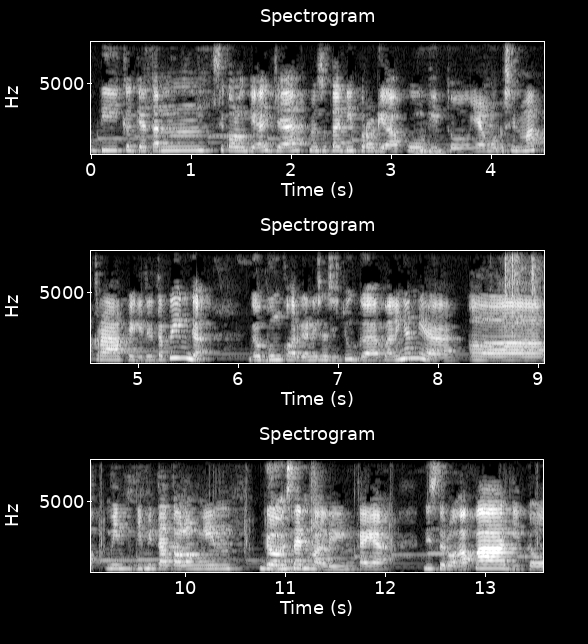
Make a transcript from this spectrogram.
di kegiatan psikologi aja maksudnya di prodi aku Hmm. gitu yang ngurusin makrab kayak gitu tapi nggak gabung ke organisasi juga palingan ya eh, min- diminta tolongin dosen paling kayak disuruh apa gitu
